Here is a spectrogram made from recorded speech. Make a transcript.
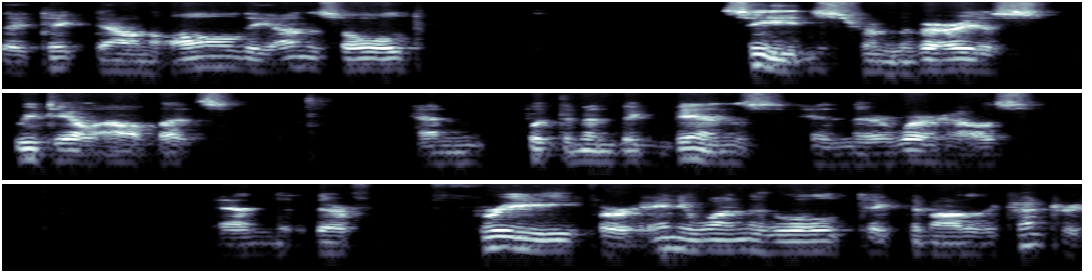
they take down all the unsold seeds from the various retail outlets and put them in big bins in their warehouse. And they're free for anyone who will take them out of the country.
